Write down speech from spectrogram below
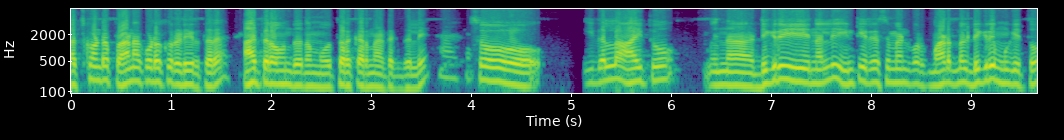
ಹಚ್ಕೊಂಡ್ರೆ ಪ್ರಾಣ ಕೊಡೋಕು ರೆಡಿ ಇರ್ತಾರೆ. ಆ ತರ ಒಂದು ನಮ್ಮ ಉತ್ತರ ಕರ್ನಾಟಕದಲ್ಲಿ. ಸೊ ಇದೆಲ್ಲ ಆಯ್ತು. ಇನ್ನ ಡಿಗ್ರಿನಲ್ಲಿ ಇಂಟೀರಿಯರ್ ಸಿಮೆಂಟ್ ವರ್ಕ್ ಮಾಡಿದ್ಮೇಲೆ ಡಿಗ್ರಿ ಮುಗೀತು.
